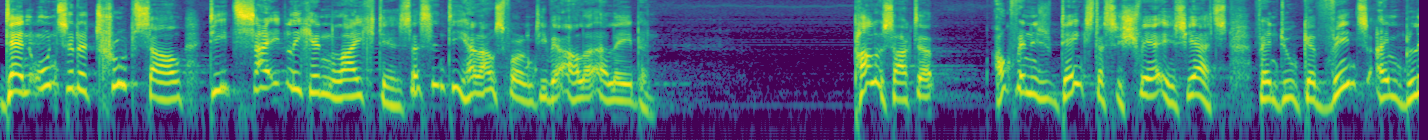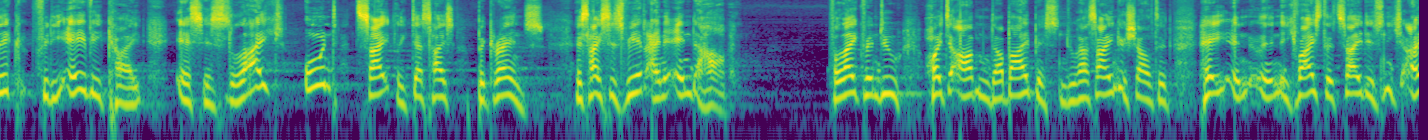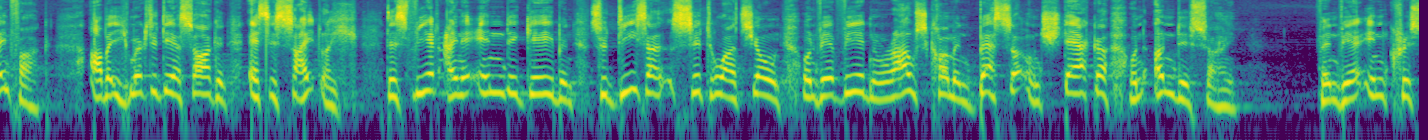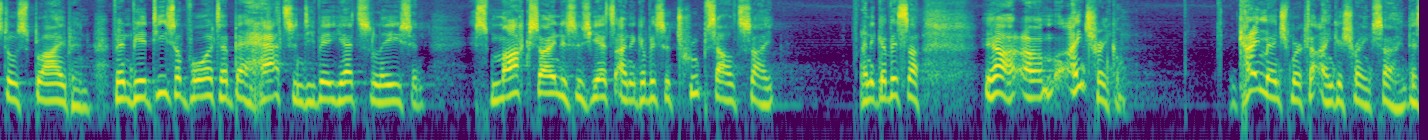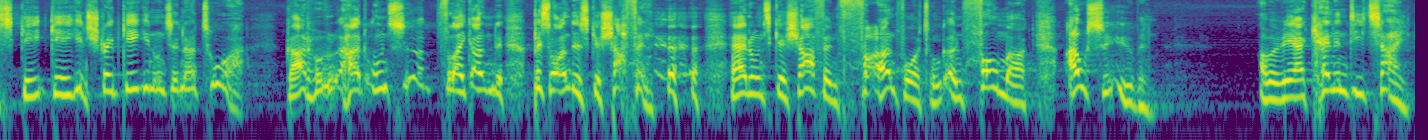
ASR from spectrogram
Denn unsere Trubsal, die zeitlichen leicht ist, das sind die Herausforderungen, die wir alle erleben. Paulus sagte, auch wenn du denkst, dass es schwer ist jetzt, wenn du gewinnst einen Blick für die Ewigkeit, es ist leicht und zeitlich, das heißt begrenzt. Es heißt, es wird ein Ende haben. Vielleicht, wenn du heute Abend dabei bist und du hast eingeschaltet, hey, ich weiß, die Zeit ist nicht einfach, aber ich möchte dir sagen, es ist zeitlich. Das wird ein Ende geben zu dieser Situation und wir werden rauskommen, besser und stärker und anders sein wenn wir in Christus bleiben, wenn wir diese Worte beherzen, die wir jetzt lesen. Es mag sein, es ist jetzt eine gewisse Trübsalzeit, eine gewisse ja, ähm, Einschränkung. Kein Mensch möchte eingeschränkt sein. Das geht gegen, strebt gegen unsere Natur. Gott hat uns vielleicht ein bisschen anders geschaffen. er hat uns geschaffen, Verantwortung und Vollmacht auszuüben. Aber wir erkennen die Zeit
